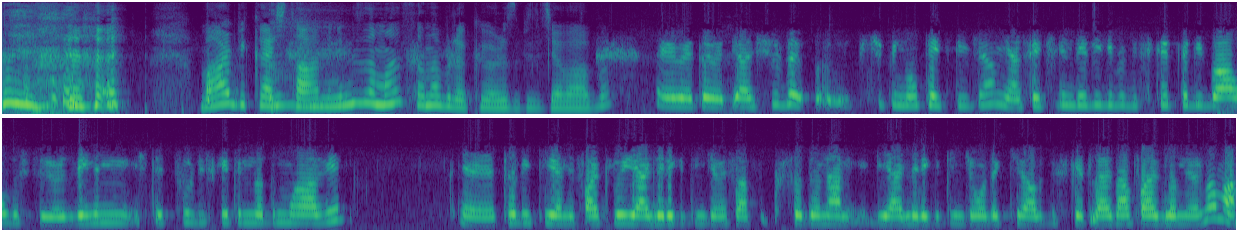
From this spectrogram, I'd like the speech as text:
Var birkaç tahminimiz ama sana bırakıyoruz biz cevabı. Evet evet yani şurada küçük bir not ekleyeceğim. Yani Seçil'in dediği gibi bisikletle bir bağ oluşturuyoruz. Benim işte tur bisikletimin adı Mavi. Ee, tabii ki yani farklı yerlere gidince mesela kısa dönem bir yerlere gidince orada kiralık bisikletlerden faydalanıyorum ama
